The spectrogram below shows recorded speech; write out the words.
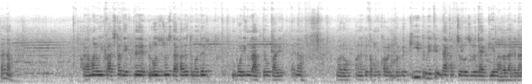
তাই না? আর আমার ওই কাজটা দেখতে রোজ রোজ দেখালে তোমাদের বোরিং লাগতেও পারে, তাই না? বলো, অনেকে তখন কমেন্ট করবে, কি তুমি দেখাচ্ছ রোজ রোজ, এক গিয়ে ভালো লাগে না।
